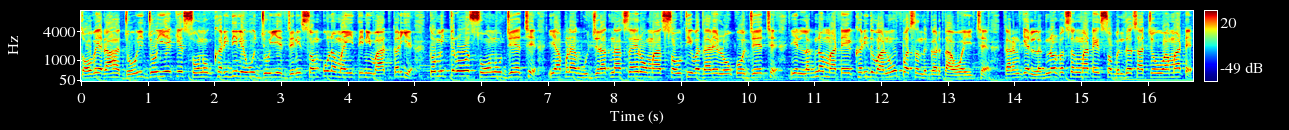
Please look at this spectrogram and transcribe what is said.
તો હવે રાહ જોવી જોઈએ કે સોનું ખરીદી લેવું જોઈએ જેની સંપૂર્ણ માહિતીની વાત કરીએ, તો મિત્રો સોનું જે છે, એ આપણા ગુજરાતના શહેરોમાં સૌથી વધારે લોકો જે છે, એ લગ્ન માટે ખરીદવાનું પસંદ કરતા હોય છે. કારણ કે લગ્ન પ્રસંગ માટે સંબંધ સાચવવા માટે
